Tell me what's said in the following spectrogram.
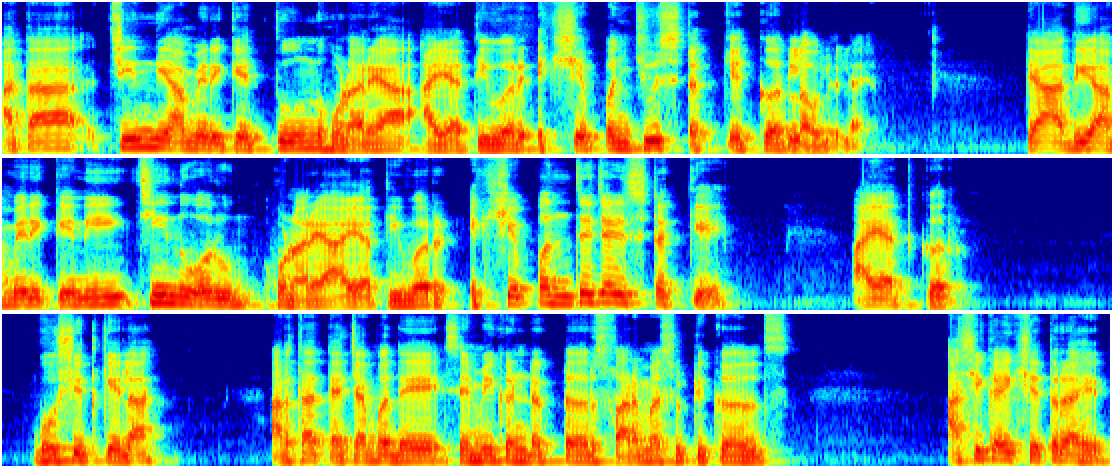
आता चीनने अमेरिकेतून होणाऱ्या आयातीवर एकशे पंचवीस टक्के कर लावलेला आहे. त्याआधी अमेरिकेने चीनवरून होणाऱ्या आयातीवर एकशे पंचेचाळीस टक्के आयात कर. घोषित केला. अर्थात त्याच्यामध्ये सेमीकंडक्टर्स फार्मास्युटिकल्स अशी काही क्षेत्र आहेत.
